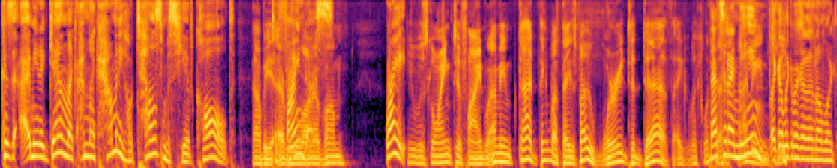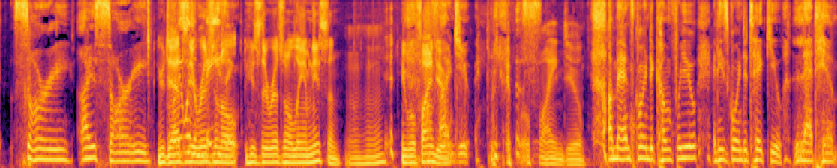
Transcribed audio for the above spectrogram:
Because I mean, again, like I'm like, how many hotels must he have called? That'll be every one us. of them. Right. He was going to find. I mean, God, think about that. He's probably worried to death. Like, like, what That's the- what I mean. like I look geez. back at it and I'm like, sorry, I sorry. Your dad's But it the was original. amazing. He's the original Liam Neeson. Mm-hmm. He will find you. Find you. We'll find you. A man's going to come for you and he's going to take you. Let him.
